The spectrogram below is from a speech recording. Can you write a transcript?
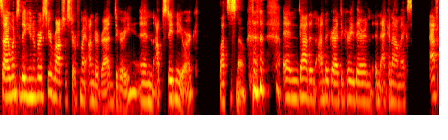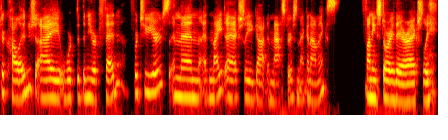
So, I went to the University of Rochester for my undergrad degree in upstate New York, lots of snow, and got an undergrad degree there in, in economics. After college, I worked at the New York Fed for two years. And then at night, I actually got a master's in economics funny story there. I actually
